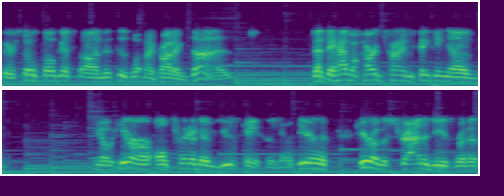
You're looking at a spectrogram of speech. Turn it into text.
they're so focused on this is what my product does that they have a hard time thinking of you know here are alternative use cases or here here are the strategies where this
